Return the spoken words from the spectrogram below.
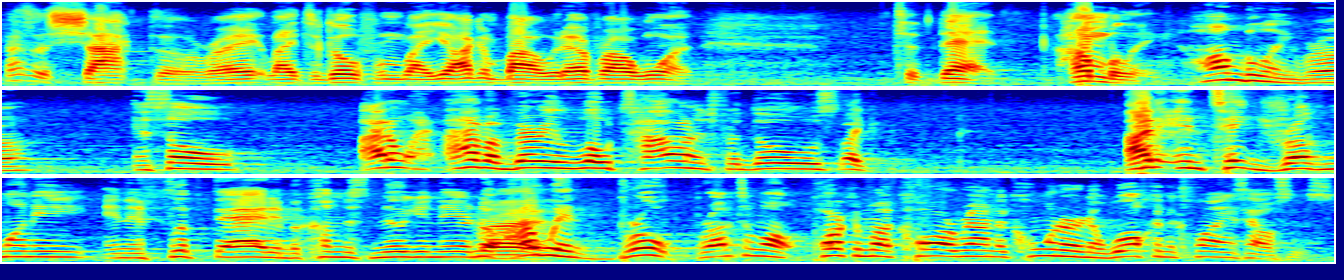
That's a shock, though, right? Like, to go from, like, yo, I can buy whatever I want to that. Humbling. humbling, bro. And so I don't I have a very low tolerance for those like I didn't take drug money and then flip that and become this millionaire. No, I went broke, bro. I'm talking about parking my car around the corner and then walking to clients' houses.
